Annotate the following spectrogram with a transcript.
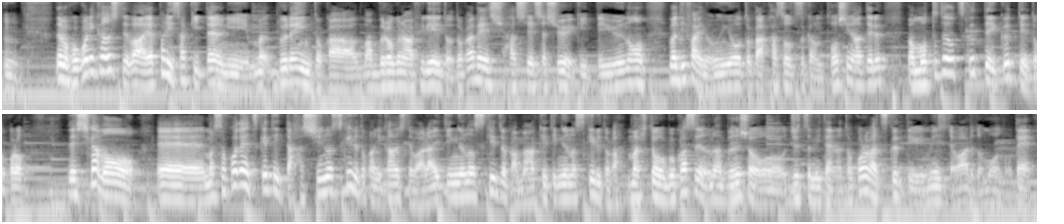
うん。でもここに関しては、やっぱりさっき言ったように、まあ、 Brain とか、まあ、ブログのアフィリエイトとかで発生した収益っていうのを、まあ、 DeFi の運用とか仮想通貨の投資に当てる、まあ、元手を作っていくっていうところ。で、しかも、えー、まあ、そこでつけていった発信のスキルとかに関しては、ライティングのスキルとか、マーケティングのスキルとか、まあ、人を動かすような文章術みたいなところがつくっていうイメージではあると思うので、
